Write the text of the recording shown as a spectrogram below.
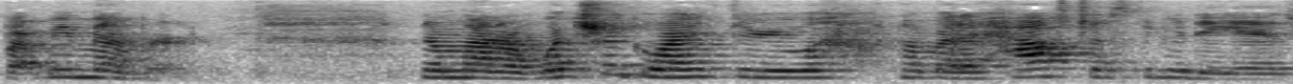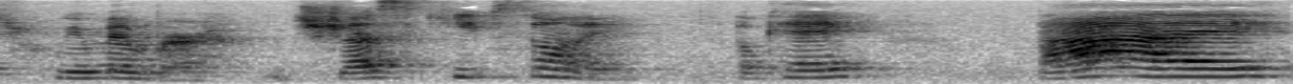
But remember, no matter what you're going through, no matter how stressful your day is, remember, just keep sowing, okay? Bye.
